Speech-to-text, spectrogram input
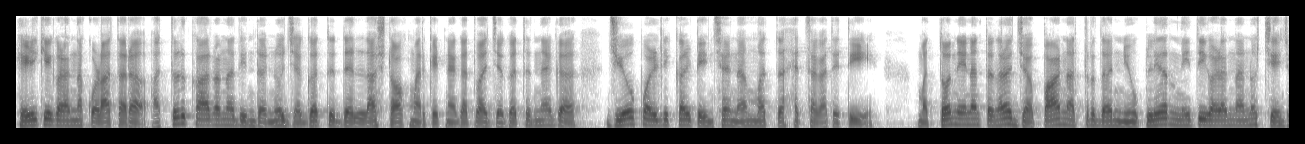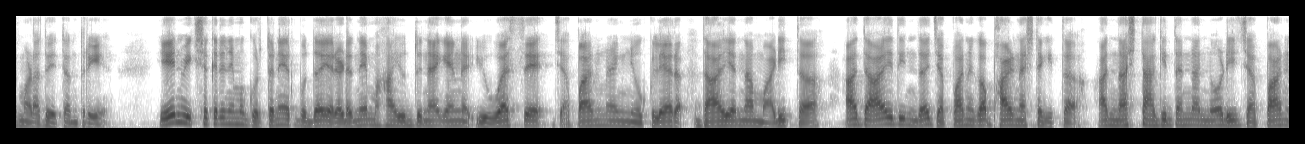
ಹೇಳಿಕೆಗಳನ್ನು ಕೊಡತ್ತಾರ ಅದ್ರ ಕಾರಣದಿಂದನೂ ಜಗತ್ತದೆಲ್ಲ ಸ್ಟಾಕ್ ಮಾರ್ಕೆಟ್ನಾಗ ಅಥವಾ ಜಗತ್ತಿನಾಗ ಜಿಯೋ ಪೊಲಿಟಿಕಲ್ ಟೆನ್ಷನ್ ಮತ್ತು ಹೆಚ್ಚಾಗತೈತಿ. ಮತ್ತೊಂದು ಏನಂತಂದ್ರೆ, ಜಪಾನ್ ಹತ್ರದ ನ್ಯೂಕ್ಲಿಯರ್ ನೀತಿಗಳನ್ನು ಚೇಂಜ್ ಮಾಡೋದು ಐತಂತ್ರಿ. ಏನು ವೀಕ್ಷಕರೇ, ನಿಮಗೆ ಗುರ್ತನೇ ಇರ್ಬೋದು, ಎರಡನೇ ಮಹಾಯುದ್ಧನಾಗ ಏನು ಯು ಎಸ್ ಎ ಜಪಾನ್ ಮ್ಯಾಗ ನ್ಯೂಕ್ಲಿಯರ್ ದಾಳಿಯನ್ನು ಮಾಡಿತ್ತ. ಆ ದಾಳಿದಿಂದ ಜಪಾನ್ಗೆ ಭಾಳ ನಷ್ಟ ಆಗಿತ್ತು. ಆ ನಷ್ಟ ಆಗಿದ್ದನ್ನು ನೋಡಿ ಜಪಾನ್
